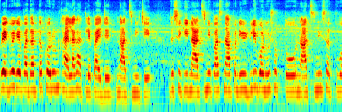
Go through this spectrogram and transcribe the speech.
वेगवेगळे पदार्थ करून खायला घातले पाहिजेत नाचणीचे. जसे की नाचणीपासून आपण इडली बनवू शकतो नाचणी सत्व.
